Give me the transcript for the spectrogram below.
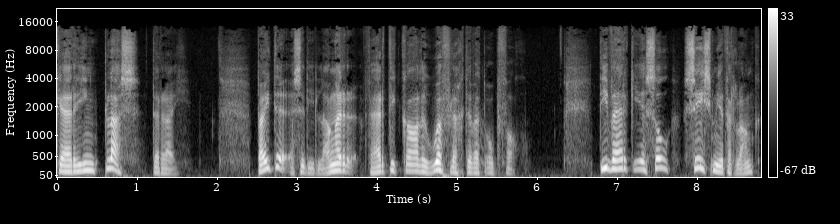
Carrying Plus te ry. Buite is dit die langer vertikale hoofligte wat opval. Die werkesel, 6 meter lank,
